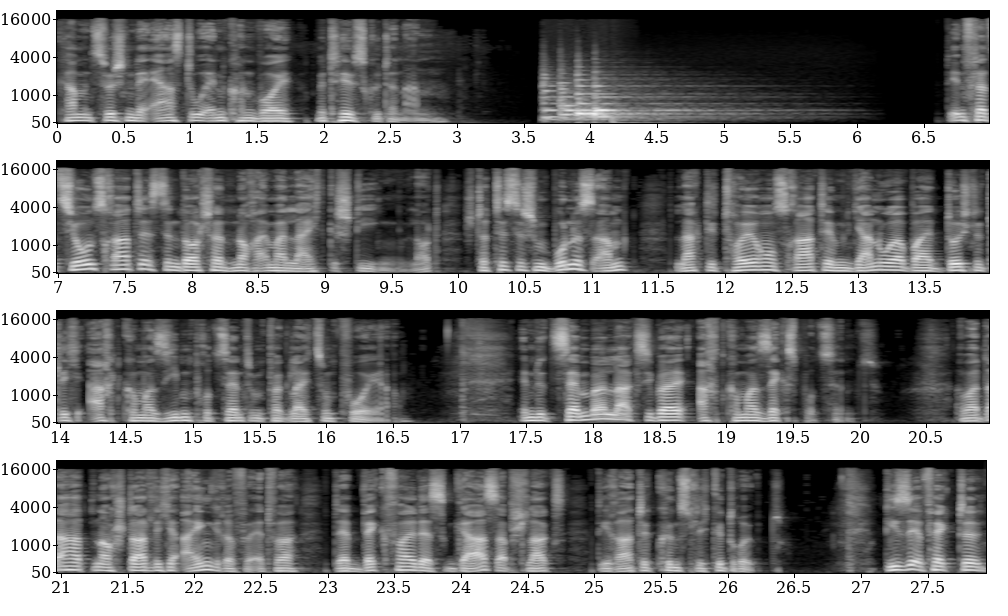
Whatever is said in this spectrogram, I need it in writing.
kam inzwischen der erste UN-Konvoi mit Hilfsgütern an. Die Inflationsrate ist in Deutschland noch einmal leicht gestiegen. Laut Statistischem Bundesamt lag die Teuerungsrate im Januar bei durchschnittlich 8,7 Prozent im Vergleich zum Vorjahr. Im Dezember lag sie bei 8,6 Prozent. Aber da hatten auch staatliche Eingriffe, etwa der Wegfall des Gasabschlags, die Rate künstlich gedrückt. Diese Effekte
